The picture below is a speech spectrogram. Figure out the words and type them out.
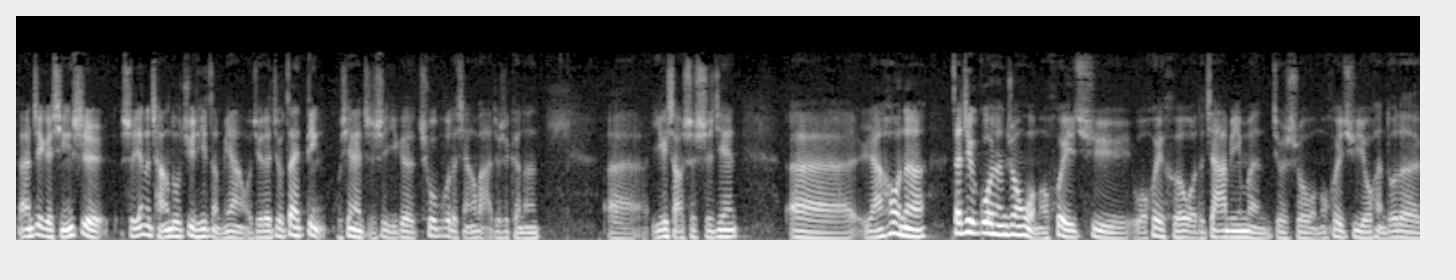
但这个形式时间的长度具体怎么样？我觉得就再定。我现在只是一个初步的想法，就是可能，呃，一个小时时间，呃，然后呢，在这个过程中，我们会去，我会和我的嘉宾们，就是说，我们会去有很多的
